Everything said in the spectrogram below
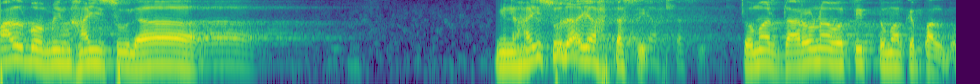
পালবো মিন হাইসুলা। মিন হাইসুলা ইয়াহতাসি তোমার ধারণা অতীত তোমাকে পালবো।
